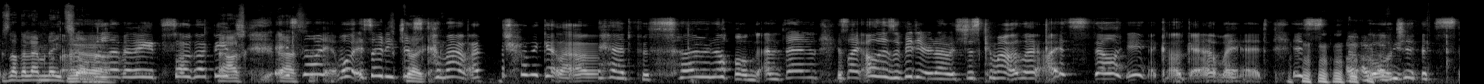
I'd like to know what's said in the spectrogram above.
is that the Lemonade song? Yeah. The Lemonade song. I mean, it's, it's not. Well, it's only just great. come out. I'm trying to get that out of my head for so long, and then it's like, oh, there's a video now. It's just come out. I'm like, it's still here. I can't get out of my head. It's gorgeous.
